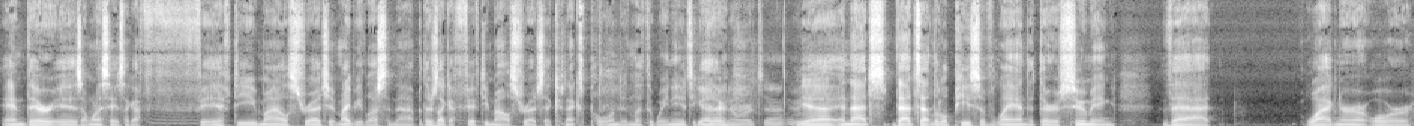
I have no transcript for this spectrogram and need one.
and there is I want to say it's like a 50 mile stretch. It might be less than that, but there's like a 50 mile stretch that connects Poland and Lithuania together. Yeah, I know where it's at. Yeah, and that's that's that little piece of land that they're assuming that Wagner or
